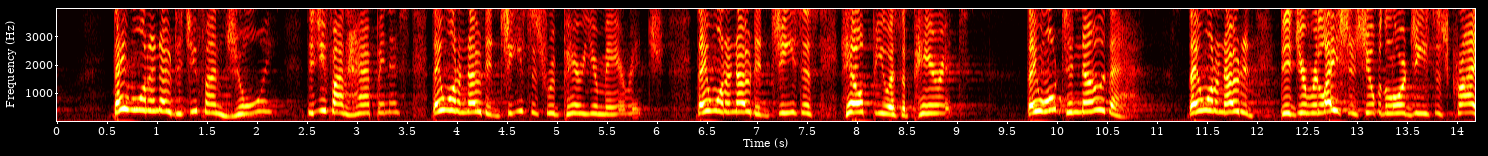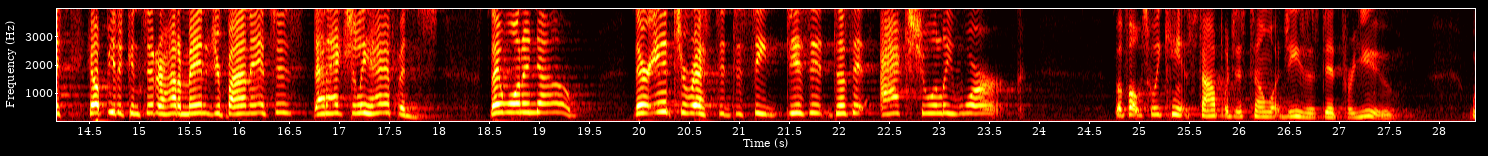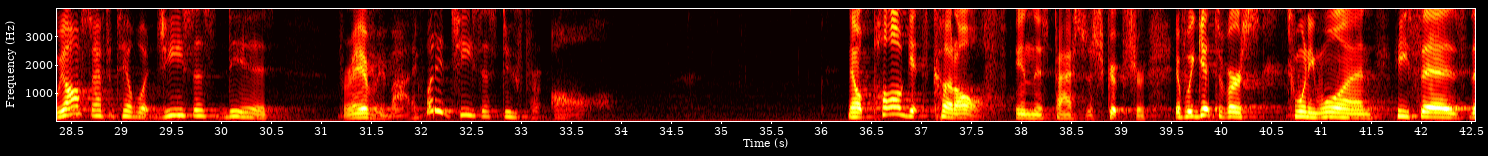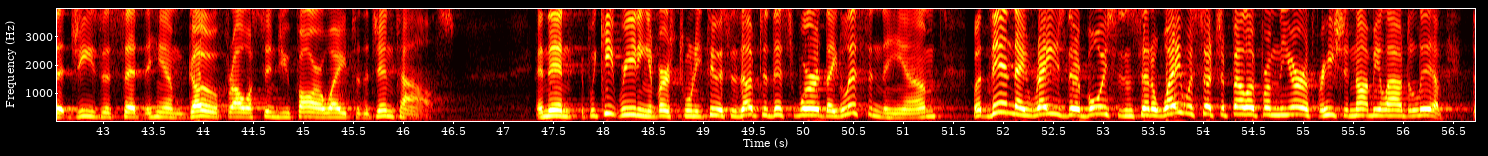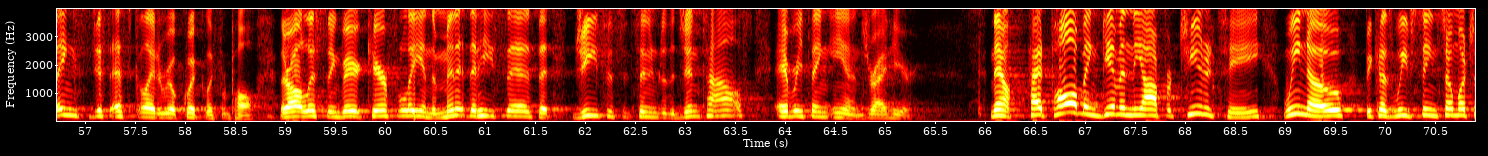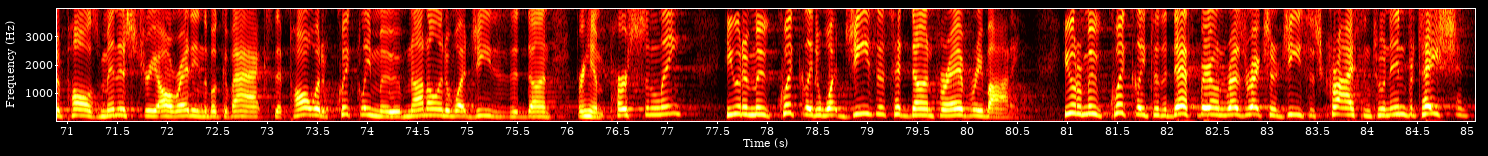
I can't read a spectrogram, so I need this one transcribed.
They want to know did you find joy? Did you find happiness? They want to know did Jesus repair your marriage? They want to know did Jesus help you as a parent? They want to know that. They want to know did, did your relationship with the Lord Jesus Christ help you to consider how to manage your finances? That actually happens. They want to know. They're interested to see does it, does it actually work? But, folks, we can't stop with just telling what Jesus did for you. We also have to tell what Jesus did for everybody. What did Jesus do for all? Now, Paul gets cut off in this passage of Scripture. If we get to verse 21, he says that Jesus said to him, Go, for I will send you far away to the Gentiles. And then, if we keep reading in verse 22, it says, Up to this word they listened to him, but then they raised their voices and said, Away with such a fellow from the earth, for he should not be allowed to live. Things just escalated real quickly for Paul. They're all listening very carefully, and the minute that he says that Jesus had sent him to the Gentiles, everything ends right here. Now, had Paul been given the opportunity, we know because we've seen so much of Paul's ministry already in the book of Acts that Paul would have quickly moved not only to what Jesus had done for him personally, he would have moved quickly to what Jesus had done for everybody. He would have moved quickly to the death, burial, and resurrection of Jesus Christ and to an invitation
